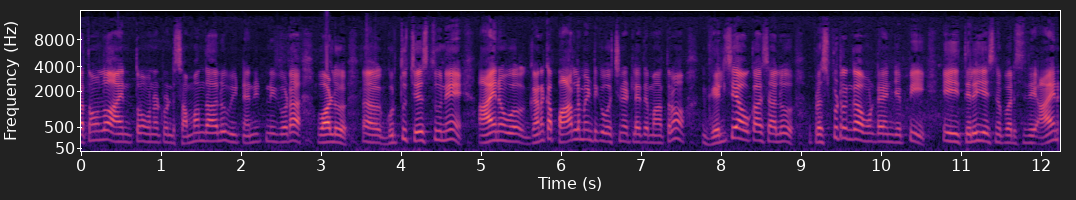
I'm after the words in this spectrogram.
గతంలో ఆయనతో ఉన్నటువంటి సంబంధాలు వీటన్నిటిని కూడా వాళ్ళు గుర్తు చేస్తూనే ఆయన గనక పార్లమెంట్కి వచ్చినట్లయితే మాత్రం గెలిచే అవకాశాలు ప్రస్ఫుటంగా ఉంటాయని చెప్పి ఈ తెలియజేసిన పరిస్థితి. ఆయన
